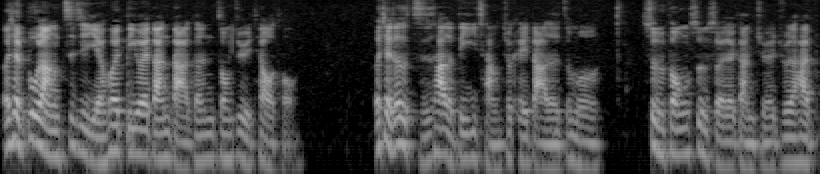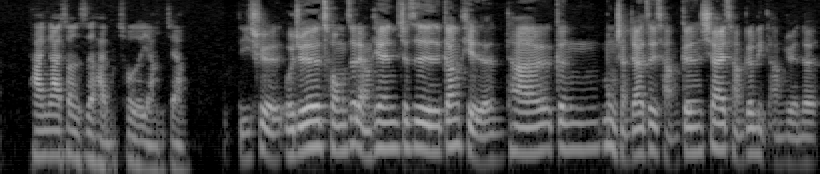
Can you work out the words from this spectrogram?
而且布朗自己也会低位单打跟中距离跳投，而且这个只是他的第一场就可以打得这么顺风顺水的感觉，觉得还他应该算是还不错的洋将。的确，我觉得从这两天就是钢铁人他跟梦想家这场跟下一场跟领航员的，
